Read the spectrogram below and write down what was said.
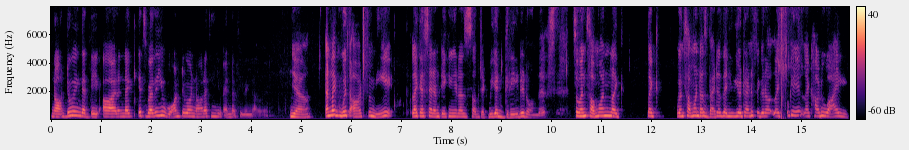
not doing that they are. And like it's whether you want to or not, I think you end up feeling that way. Yeah. And like with art for me, like I said, I'm taking it as a subject. We get graded on this. So when someone like like when someone does better than you, you're trying to figure out like, okay, like how do I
